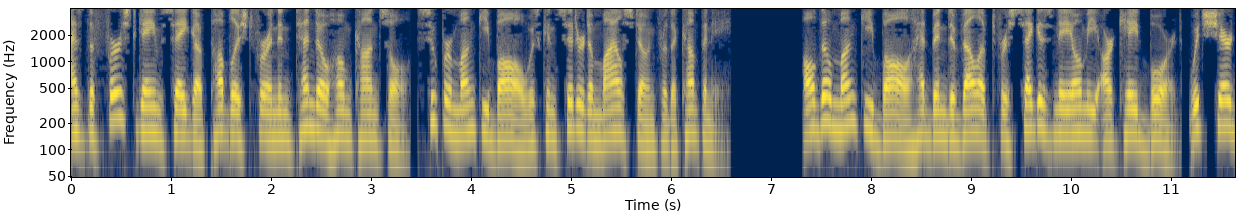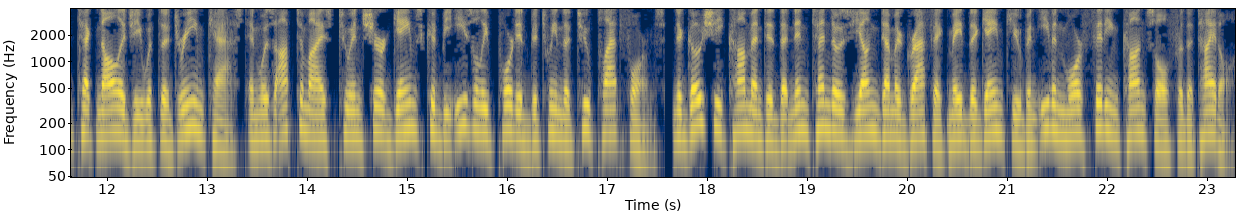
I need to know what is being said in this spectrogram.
As the first game Sega published for a Nintendo home console, Super Monkey Ball was considered a milestone for the company. Although Monkey Ball had been developed for Sega's Naomi arcade board, which shared technology with the Dreamcast and was optimized to ensure games could be easily ported between the two platforms, Nagoshi commented that Nintendo's young demographic made the GameCube an even more fitting console for the title.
